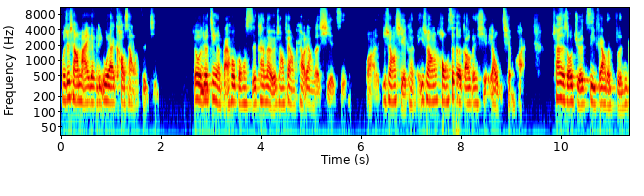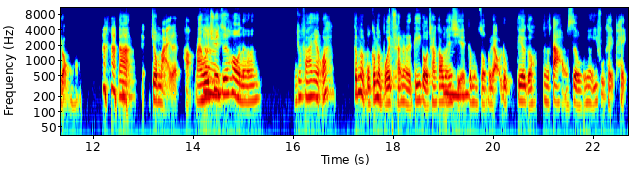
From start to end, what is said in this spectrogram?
我就想要买一个礼物来犒赏我自己，所以我就进了百货公司，看到有一双非常漂亮的鞋子，哇，一双鞋可能一双红色的高跟鞋要五千块，穿的时候觉得自己非常的尊荣。那 就买了，好买回去之后呢，你就发现哇，根本我根本不会穿那个。第一个我穿高跟鞋根本走不了路，第二个那个大红色我没有衣服可以配。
